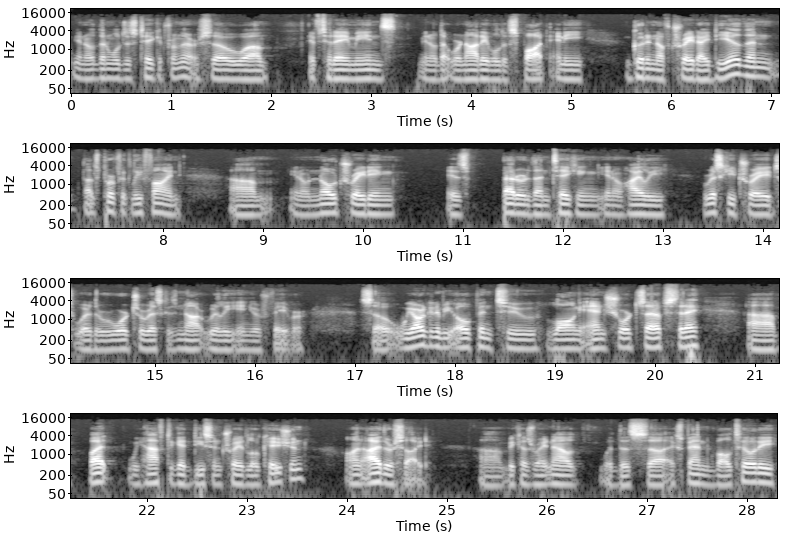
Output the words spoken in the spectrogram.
you know, then we'll just take it from there. So um, if today means you know that we're not able to spot any good enough trade idea, then that's perfectly fine. Um, you know, no trading is better than taking you know highly risky trades where the reward to risk is not really in your favor. So we are going to be open to long and short setups today, uh, but we have to get decent trade location on either side. Uh, because right now with this uh, expanded volatility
